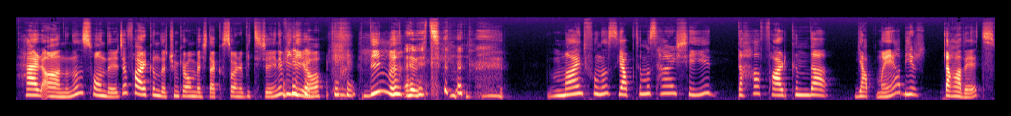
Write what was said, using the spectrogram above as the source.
her anının son derece farkında. Çünkü 15 dakika sonra biteceğini biliyor. Değil mi? Evet. Mindfulness yaptığımız her şeyi daha farkında yapmaya bir davet.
